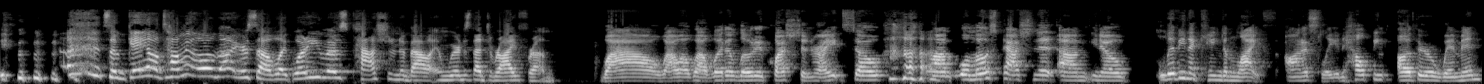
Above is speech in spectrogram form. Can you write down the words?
so, Gail, tell me all about yourself. Like, what are you most passionate about, and where does that derive from? Wow, wow, wow, wow! What a loaded question, right? So, um, well, most passionate, um, you know, living a kingdom life, honestly, and helping other women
